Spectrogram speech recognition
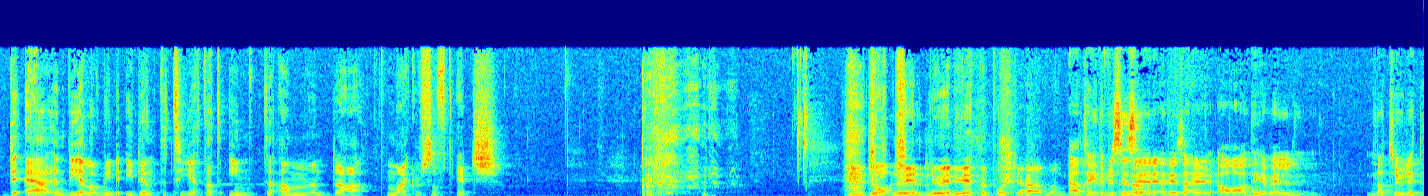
Det är en del av min identitet att inte använda Microsoft Edge. Ja, nu är, nu är ni ju äppelpojkar här men... Jag tänkte precis Ja. säga det. Det är så här, ja, det är väl naturligt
